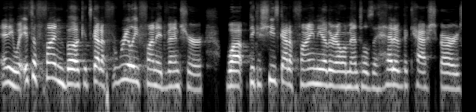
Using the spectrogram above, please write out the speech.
Anyway, it's a fun book. It's got a really fun adventure. Well, because she's got to find the other elementals ahead of the Kashgars.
